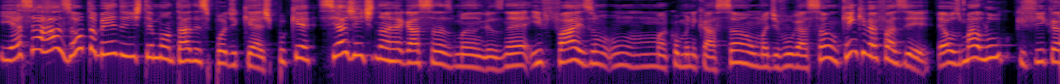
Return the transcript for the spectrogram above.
E essa é a razão também de a gente ter montado esse podcast, porque se a gente não arregaça as mangas, né, e faz um- um- uma comunicação, uma divulgação, quem que vai fazer? É os malucos que fica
